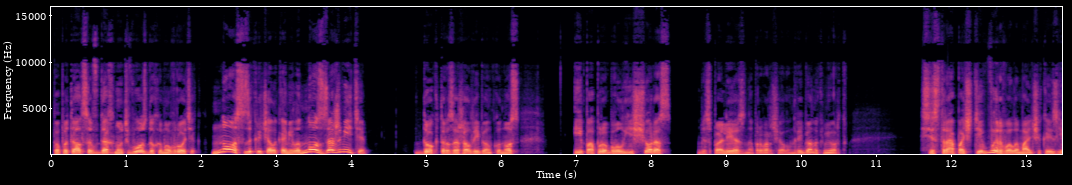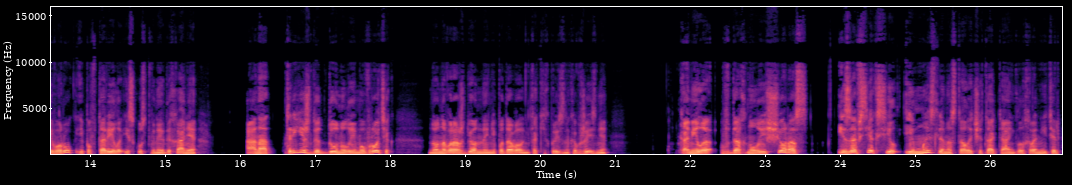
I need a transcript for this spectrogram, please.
попытался вдохнуть воздух ему в ротик. «Нос!» — закричала Камила. «Нос зажмите!» Доктор зажал ребенку нос и попробовал еще раз, «Бесполезно», — проворчал он, — «ребенок мертв». Сестра почти вырвала мальчика из его рук и повторила искусственное дыхание. Она трижды дунула ему в ротик, но новорожденный не подавал никаких признаков жизни. Камила вдохнула еще раз изо всех сил и мысленно стала читать «Ангел-хранитель».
